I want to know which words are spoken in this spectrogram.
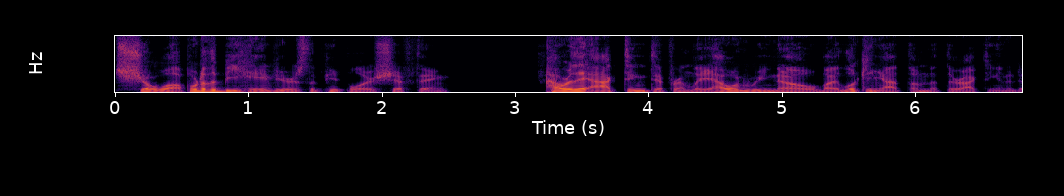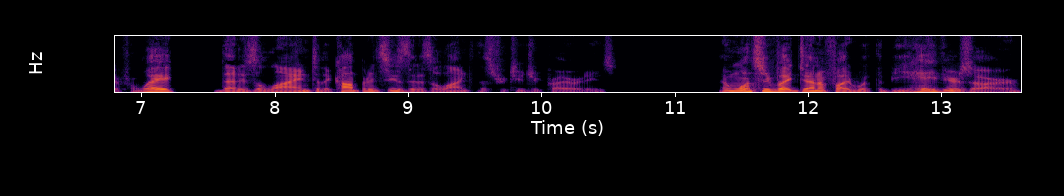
show up? What are the behaviors that people are shifting? How are they acting differently? How would we know by looking at them that they're acting in a different way that is aligned to the competencies, that is aligned to the strategic priorities? And once we've identified what the behaviors are,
